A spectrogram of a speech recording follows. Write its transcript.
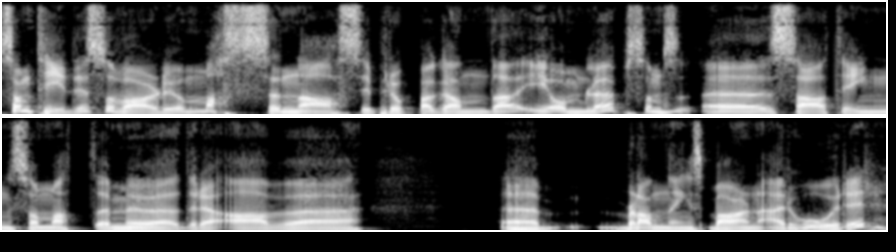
samtidig så var det jo masse nazipropaganda i omløp som eh, sa ting som at mødre av eh, eh, blandingsbarn er horer,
